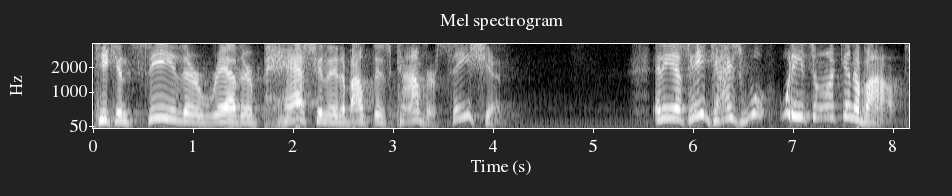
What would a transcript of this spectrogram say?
He can see they're rather passionate about this conversation. And he asked, Hey guys, what, what are you talking about?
